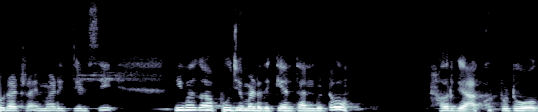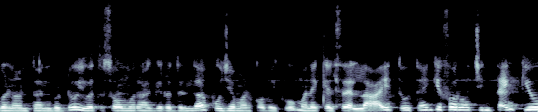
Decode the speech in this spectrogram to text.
ಕೂಡ ಟ್ರೈ ಮಾಡಿ ತಿಳಿಸಿ. ಇವಾಗ ಪೂಜೆ ಮಾಡೋದಕ್ಕೆ ಅಂತ ಅಂದ್ಬಿಟ್ಟು ಅವ್ರಿಗೆ ಹಾಕೊಟ್ಬಿಟ್ಟು ಹೋಗೋಣ ಅಂತ ಅಂದ್ಬಿಟ್ಟು ಇವತ್ತು ಸೋಮವಾರ ಆಗಿರೋದ್ರಿಂದ ಪೂಜೆ ಮಾಡ್ಕೋಬೇಕು. ಮನೆ ಕೆಲಸ ಎಲ್ಲ ಆಯ್ತು. Thank you for watching thank you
